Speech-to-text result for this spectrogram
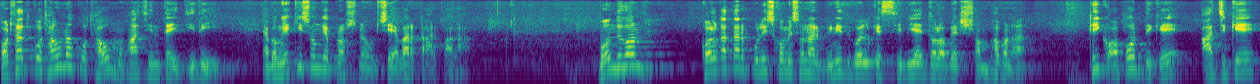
অর্থাৎ কোথাও না কোথাও মহাচিন্তায় দিদি এবং একই সঙ্গে প্রশ্ন উঠছে, এবার কার পালা? বন্ধুগণ, কলকাতার পুলিশ কমিশনার বিনীত গোয়েলকে সিবিআই তলবের সম্ভাবনা ঠিক অপরদিকে আজকে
